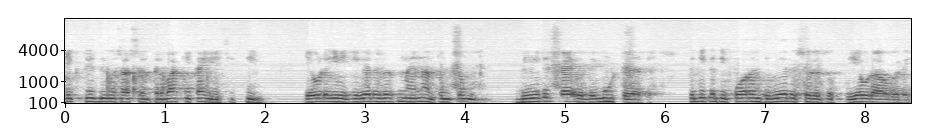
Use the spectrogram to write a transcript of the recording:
एकतीस दिवस असेल तर बाकी काय घ्यायची? तीन. एवढं घ्यायची गरजच नाही ना. तुमचं बेरीज काय होते? मोठे जाते. कधी कधी पोरांची विहिरी सुरू चुकते एवढं अवघड आहे.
